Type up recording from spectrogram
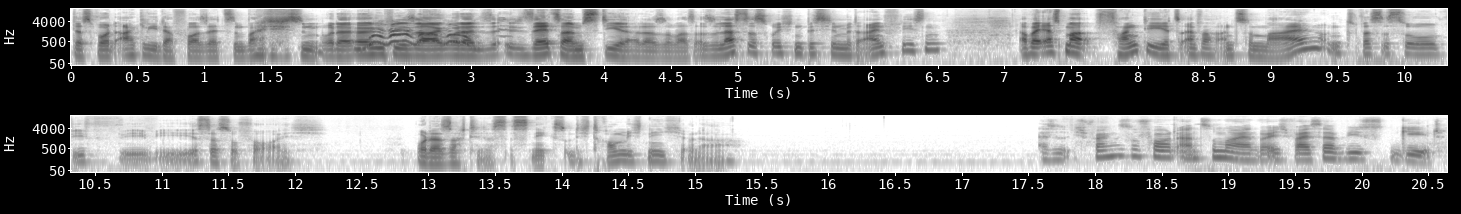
das Wort ugly davor setzen bei diesem oder irgendwie sagen oder se- seltsamen Stil oder sowas. Also lasst das ruhig ein bisschen mit einfließen. Aber erstmal fangt ihr jetzt einfach an zu malen und was ist so, wie, wie, wie ist das so für euch? Oder sagt ihr, das ist nichts und ich traue mich nicht oder? Also ich fange sofort an zu malen, weil ich weiß ja, wie es geht.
